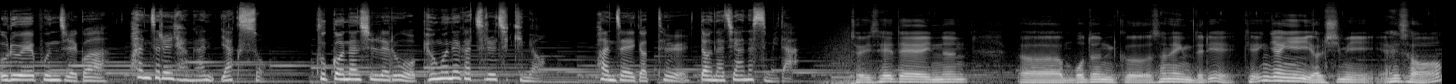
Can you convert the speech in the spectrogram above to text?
의료의 본질과 환자를 향한 약속, 굳건한 신뢰로 병원의 가치를 지키며 환자의 곁을 떠나지 않았습니다. 저희 세대에 있는 어, 모든 그 선생님들이 굉장히 열심히 해서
